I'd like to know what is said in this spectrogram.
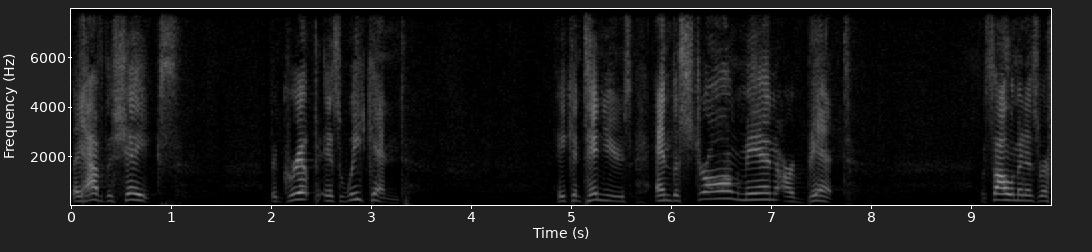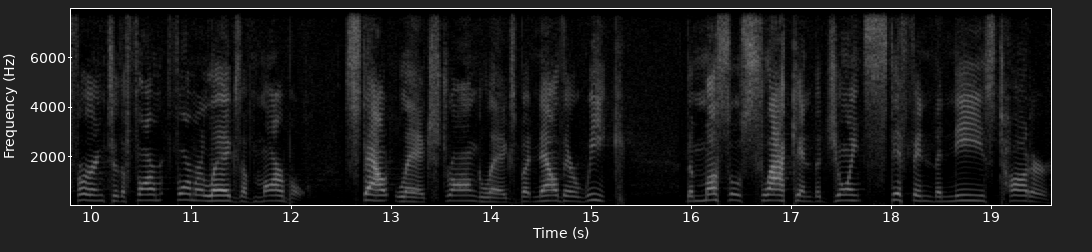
They have the shakes. The grip is weakened. He continues, and the strong men are bent. Solomon is referring to the former legs of marble, stout legs, strong legs, but now they're weak the muscles slacken, the joints stiffen, the knees totter,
